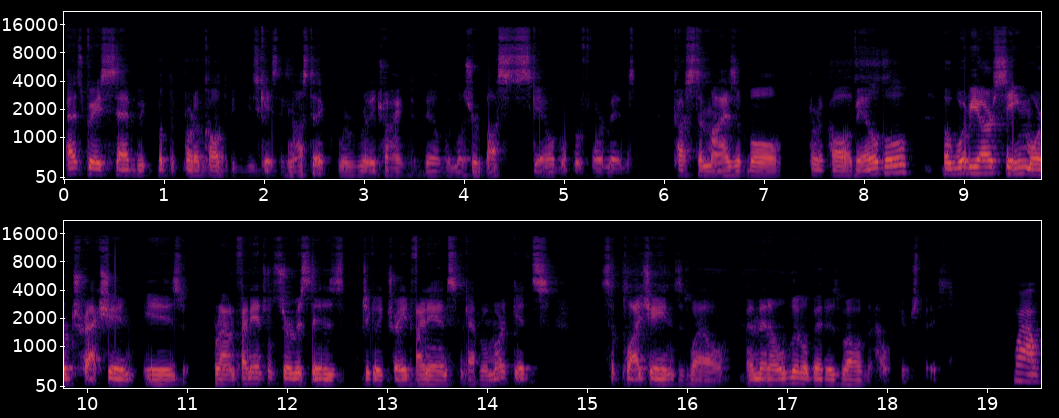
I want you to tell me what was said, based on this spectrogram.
as Grace said, we've the protocol to be use case agnostic. We're really trying to build the most robust, scalable, performant, customizable protocol available. But where we are seeing more traction is around financial services, particularly trade finance and capital markets, supply chains as well, and then a little bit as well in the healthcare space. Wow.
